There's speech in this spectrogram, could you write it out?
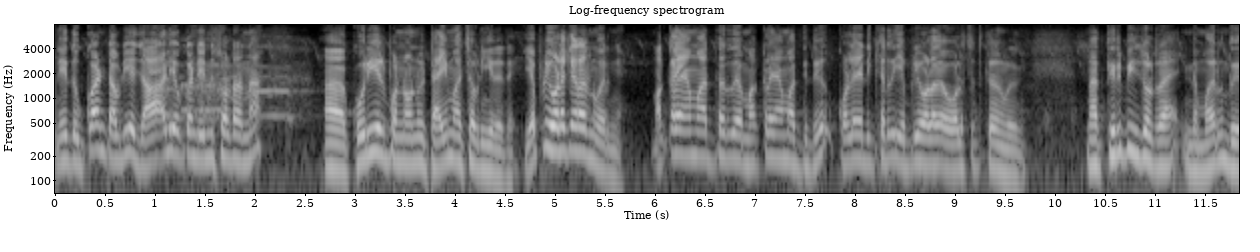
நேற்று உட்காந்துட்டு அப்படியே ஜாலியாக உட்காந்து என்ன சொல்கிறேன்னா கொரியர் பண்ணோன்னு டைம் ஆச்சு அப்படிங்கிறது எப்படி உழைக்கிறாருன்னு வருங்க மக்களை ஏமாத்துறது மக்களை ஏமாற்றிட்டு கொள்ளையடிக்கிறது எப்படி உழ உழைச்சிட்டு இருக்கிறாரு நான் திருப்பியும் சொல்கிறேன் இந்த மருந்து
